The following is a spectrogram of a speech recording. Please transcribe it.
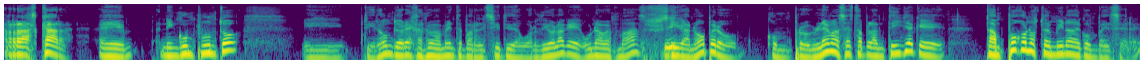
rascar eh, ningún punto y tirón de orejas nuevamente para el City de Guardiola, que una vez más sí, Sí. ganó, pero con problemas esta plantilla que tampoco nos termina de convencer. ¿eh?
